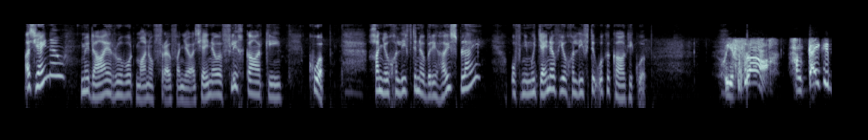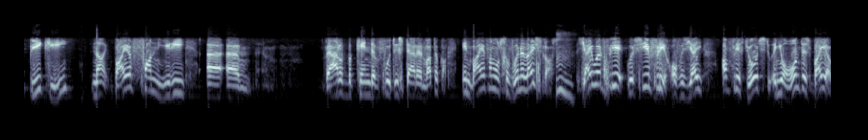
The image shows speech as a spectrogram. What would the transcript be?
As jy nou met daai robotman of vrou van jou, as jy nou 'n vliegkaartjie koop, gaan jou geliefde nou by die huis bly of nie moet jy nou vir jou geliefde ook 'n kaartjie koop? Goeie vraag. Gaan kyk 'n bietjie na baie van hierdie uh um wêreldbekende fotosterre en wat ook al. En baie van ons gewone luisteraars. Mm. As jy oor vlieg, oor see vlieg of as jy afvlieg George toe en jou hond is by jou.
